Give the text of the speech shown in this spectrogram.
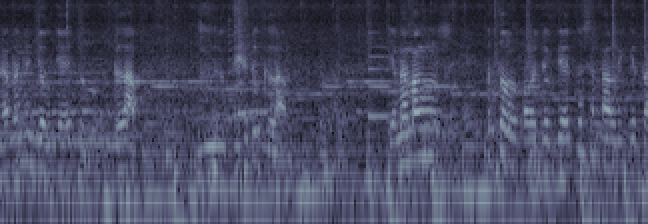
karena di Jogja itu gelap Jogja itu gelap ya memang betul kalau Jogja itu sekali kita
